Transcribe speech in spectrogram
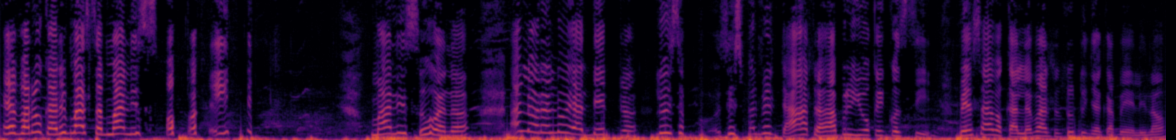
e Baruca è rimasta mani suoi. mani sue, no? Allora lui ha detto, lui si, si è spaventato, apri gli occhi così. Pensava che ha levato tutti i miei capelli, no?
